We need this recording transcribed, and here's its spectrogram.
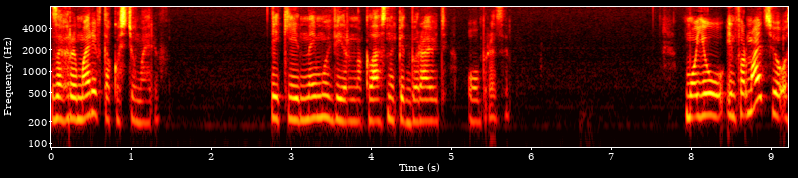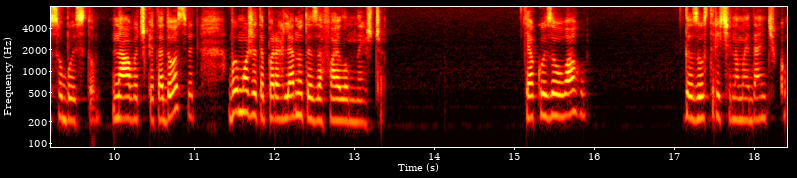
за гримерів та костюмерів, які неймовірно класно підбирають образи. Мою інформацію особисту, навички та досвід ви можете переглянути за файлом нижче. Дякую за увагу. До зустрічі на майданчику.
